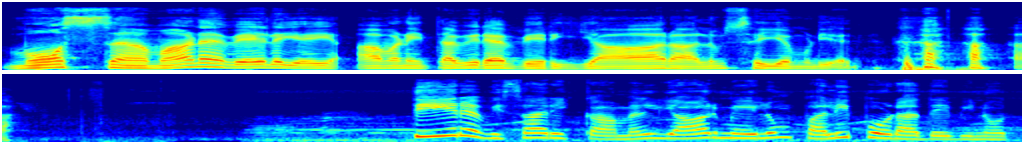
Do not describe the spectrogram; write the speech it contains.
மோசமான வேலையை அவனை தவிர வேறு யாராலும் செய்ய முடியாது. தீர விசாரிக்காமல் யார் மேலும் பழி போடாதே வினோத்.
